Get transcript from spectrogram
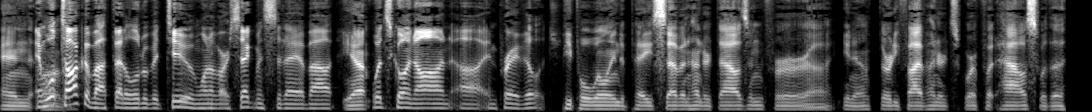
And, and we'll um, talk about that a little bit too in one of our segments today about yeah. what's going on uh, in Prairie Village. People willing to pay seven hundred thousand for uh, you know thirty five hundred square foot house with a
